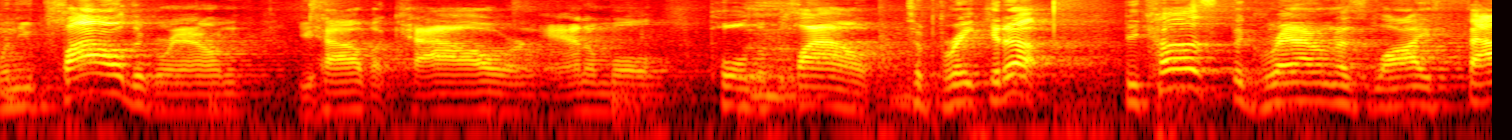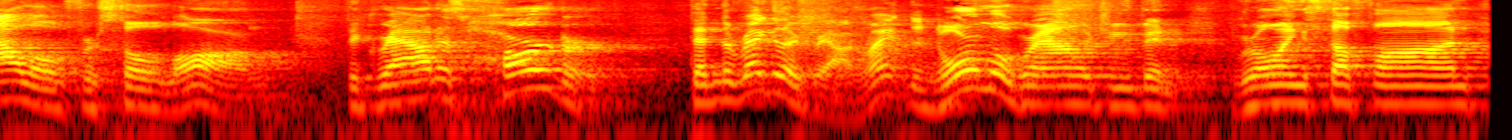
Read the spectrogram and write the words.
When you plow the ground, you have a cow or an animal pull the plow to break it up. Because the ground has lie fallow for so long, the ground is harder than the regular ground, right? The normal ground, which you've been growing stuff on,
